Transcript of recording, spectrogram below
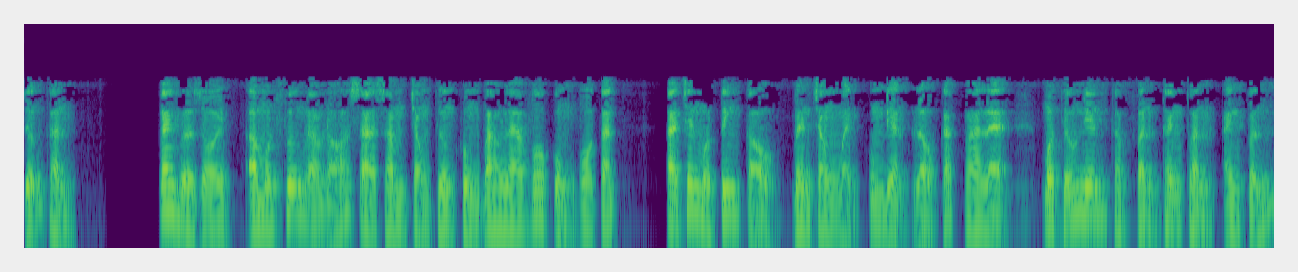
dưỡng thần. Ngay vừa rồi, ở một phương nào đó xa xăm trong thương khung bao la vô cùng vô tận, tại trên một tinh cầu, bên trong mảnh cung điện lầu các hoa lệ, một thiếu niên thập phần thanh thuần, anh Tuấn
